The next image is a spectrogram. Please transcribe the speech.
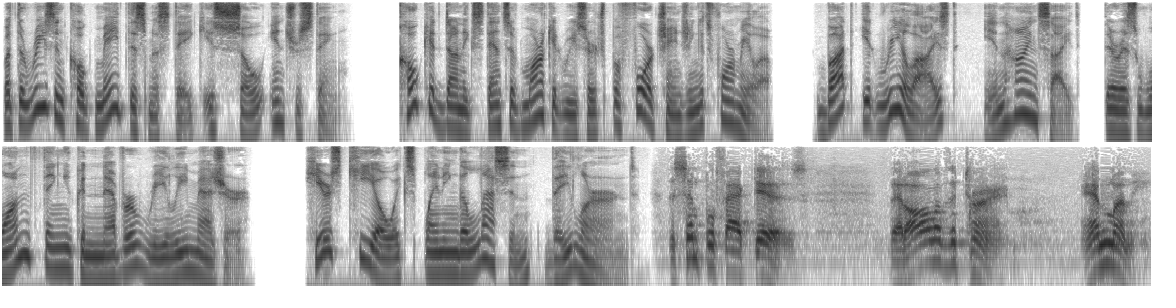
But the reason Coke made this mistake is so interesting. Coke had done extensive market research before changing its formula. But it realized, in hindsight, there is one thing you can never really measure. Here's Keough explaining the lesson they learned. The simple fact is that all of the time and money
